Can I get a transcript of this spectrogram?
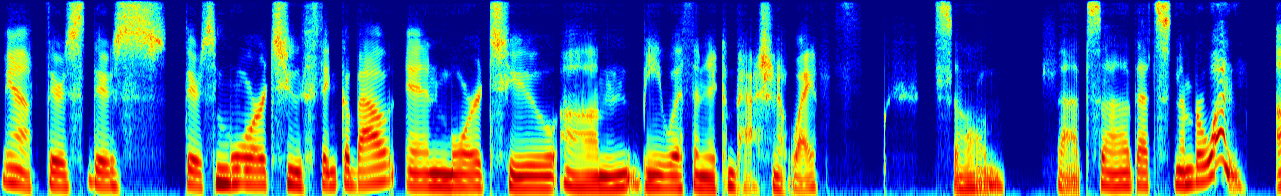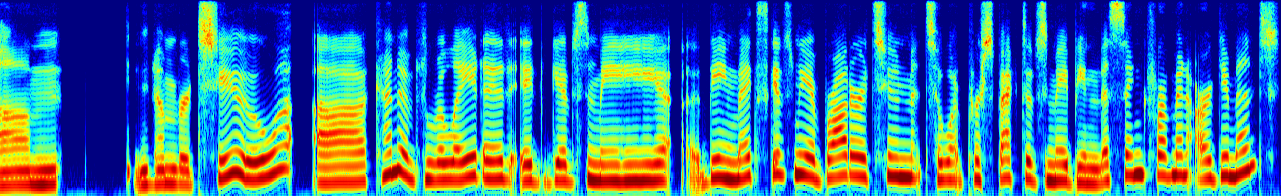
yeah, there's there's there's more to think about and more to um, be with in a compassionate way. So that's uh, that's number one. Um, number two, uh, kind of related, it gives me uh, being mixed gives me a broader attunement to what perspectives may be missing from an argument.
